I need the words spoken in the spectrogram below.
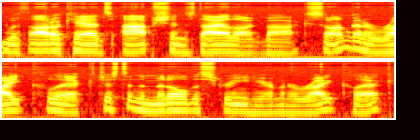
with AutoCAD's options dialog box. So I'm going to right click just in the middle of the screen here. I'm going to right click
